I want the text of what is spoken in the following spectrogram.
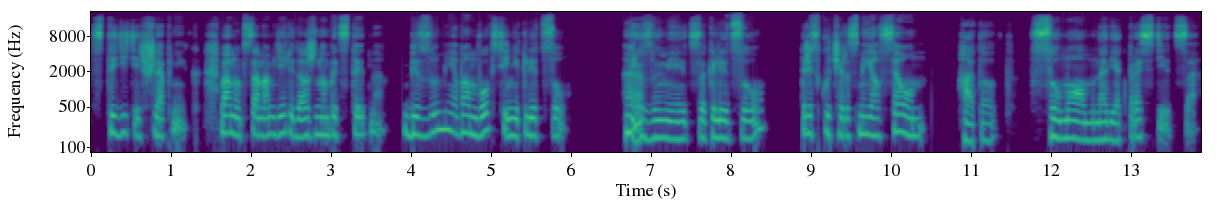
«Стыдитесь, шляпник. Вам и в самом деле должно быть стыдно. Безумие вам вовсе не к лицу. Разумеется, к лицу. Трескуче рассмеялся он. А тот с умом навек простится.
